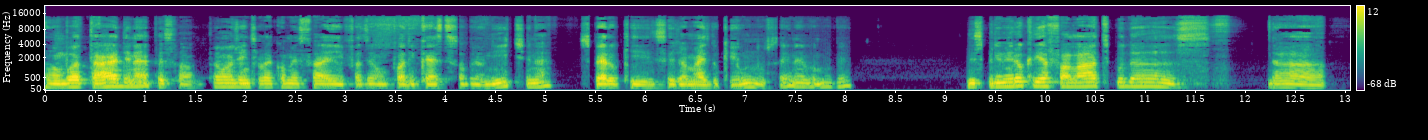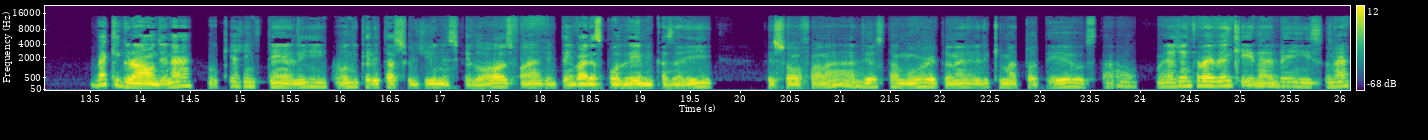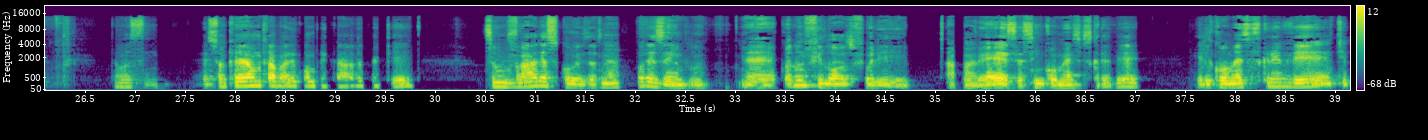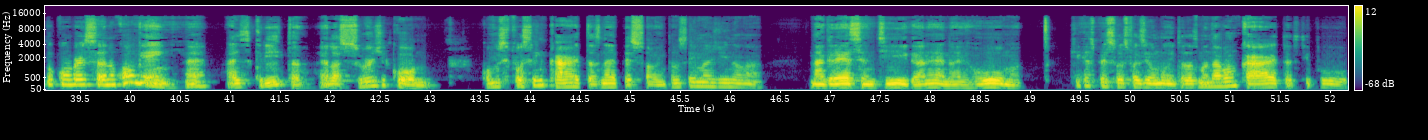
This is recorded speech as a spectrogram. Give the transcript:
Então, boa tarde, né, pessoal? Então, a gente vai começar aí fazer um podcast sobre o Nietzsche, né? Espero que seja mais do que um, não sei, né? Vamos ver. Nesse primeiro eu queria falar, tipo, das... da background, né? O que a gente tem ali, onde que ele está surgindo, esse filósofo, né? A gente tem várias polêmicas aí. O pessoal fala, ah, Deus está morto, né? Ele que matou Deus, tal. Mas a gente vai ver que não é bem isso, né? Então, assim, só que é um trabalho complicado porque são várias coisas, né? Por exemplo, é, quando um filósofo ele aparece, assim, começa a escrever, ele começa a escrever, tipo, conversando com alguém, né? A escrita, ela surge como? Como se fossem cartas, né, pessoal? Então, você imagina lá, na Grécia Antiga, né, na Roma, o que, que as pessoas faziam muito? Elas mandavam cartas, tipo,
